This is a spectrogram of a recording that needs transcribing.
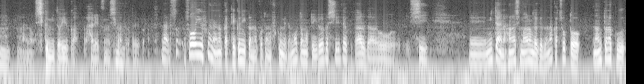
うんうんあの、仕組みというか、破裂の仕方というか。なそそういうふうななんかテクニカルなことも含めてもっともっといろいろ知りたいことあるだろうし、えーみたいな話もあるんだけど、なんかちょっと、なんとなく、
